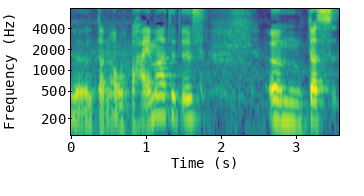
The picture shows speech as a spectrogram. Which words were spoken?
äh, dann auch beheimatet ist. Ähm, das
